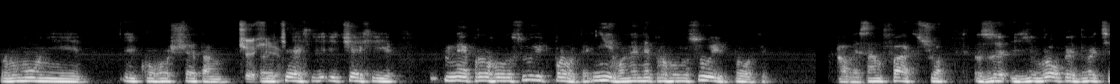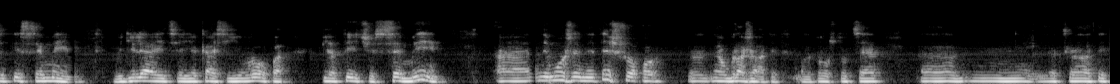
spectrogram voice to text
Румунії і кого ще там е, Чехія. Чехії і Чехії не проголосують проти? Ні, вони не проголосують проти. Але сам факт, що з Європи 27 виділяється якась Європа 5 чи 7, е, не може не те, що не ображати, але просто це, е, як сказати,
